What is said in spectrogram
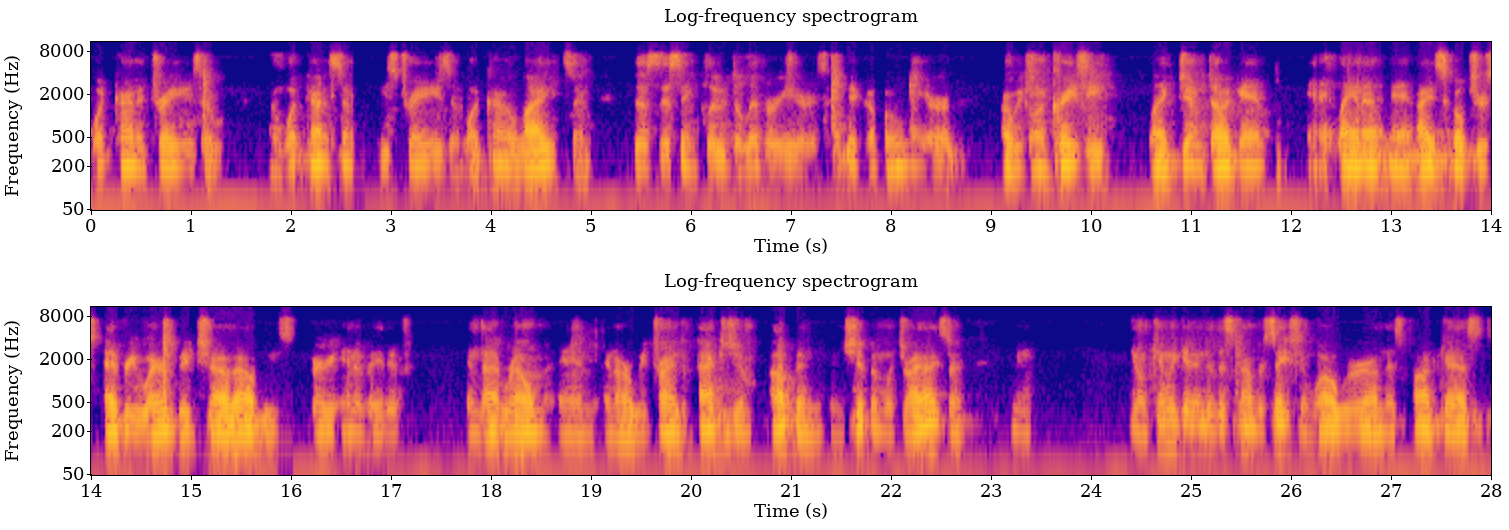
what kind of trays or, or what kind of center these trays and what kind of lights? And does this include delivery or is it pickup only? Or are we going crazy like Jim Duggan in Atlanta and ice sculptures everywhere? Big shout out. He's very innovative in that realm. And and are we trying to package them up and, and ship them with dry ice? Or I mean, you know can we get into this conversation while we're on this podcast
